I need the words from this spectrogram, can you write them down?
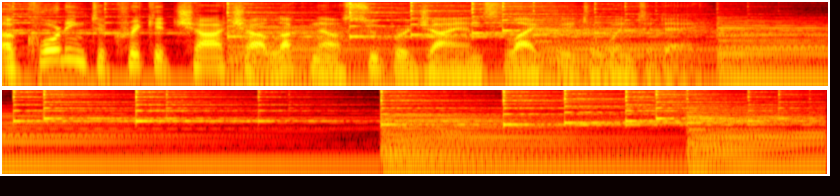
According to Cricket Cha Cha Lucknow Super Giants likely to win today.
